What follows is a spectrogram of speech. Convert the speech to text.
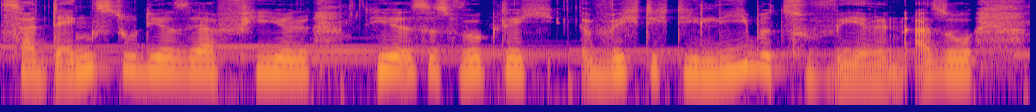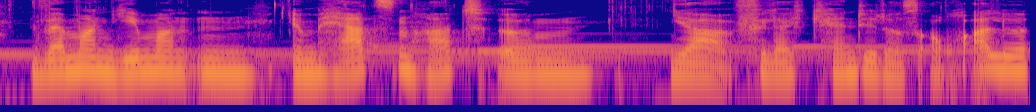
zerdenkst du dir sehr viel? Hier ist es wirklich wichtig, die Liebe zu wählen. Also wenn man jemanden im Herzen hat, ähm, ja, vielleicht kennt ihr das auch alle,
